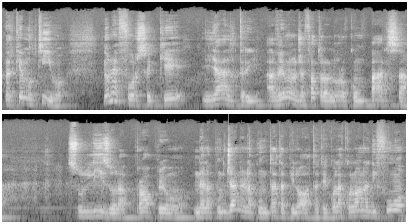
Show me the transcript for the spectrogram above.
per che motivo? Non è forse che gli altri avevano già fatto la loro comparsa sull'isola proprio nella, già nella puntata pilota, che quella colonna di fumo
